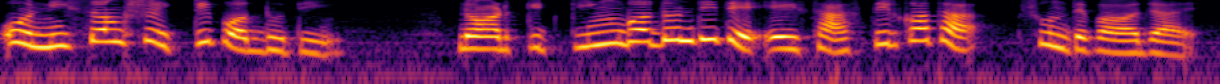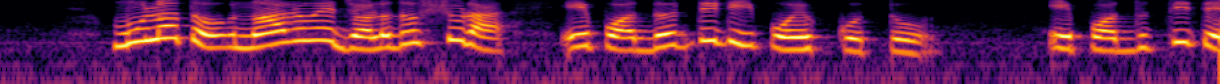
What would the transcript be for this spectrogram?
ও নৃশংস একটি পদ্ধতি। নরকিট কিংবদন্তিতে এই শাস্তির কথা শুনতে পাওয়া যায়। মূলত নরওয়ে জলদস্যুরা এ পদ্ধতিটি প্রয়োগ করত। এ পদ্ধতিতে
